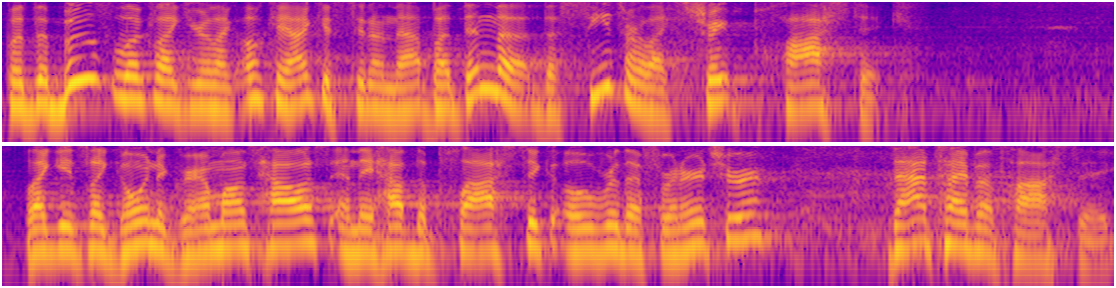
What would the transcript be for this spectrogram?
But the booths look like you're like, okay, I could sit on that. But then the, the seats are like straight plastic. Like it's like going to grandma's house and they have the plastic over the furniture. That type of plastic.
